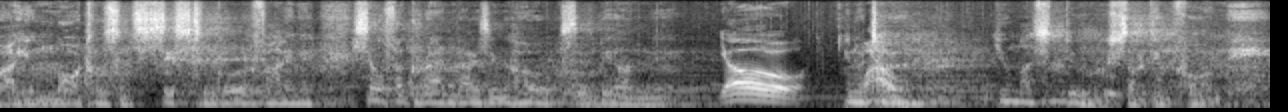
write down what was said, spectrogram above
why you mortals insist in glorifying a self-aggrandizing hoax is beyond me. Yo. In return, you must do something for me.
